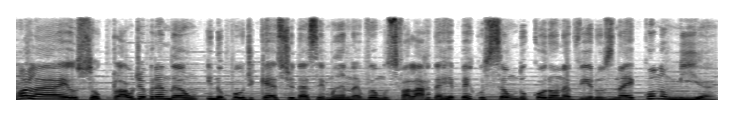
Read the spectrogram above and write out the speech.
Olá, eu sou Cláudia Brandão e no podcast da semana vamos falar da repercussão do coronavírus na economia.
